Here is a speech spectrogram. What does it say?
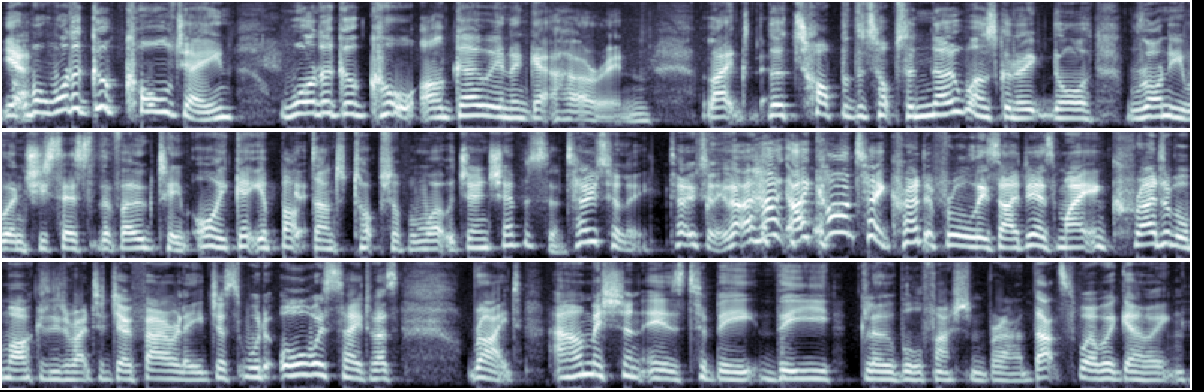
Yeah. well, what a good call, Jane. What a good call. I'll go in and get her in, like the top of the top. So no one's going to ignore Ronnie when she says to the Vogue team, "Oh, get your butt down to Topshop and work with Jane Shepherdson." Totally, totally. I, I can't take credit for all these ideas. My incredible marketing director, Joe Farrelly, just would always say to us, right, our mission is to be the global fashion brand. That's where we're going.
